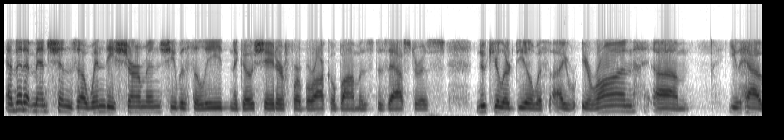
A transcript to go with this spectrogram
And then it mentions uh, Wendy Sherman. She was the lead negotiator for Barack Obama's disastrous nuclear deal with Iran. Um, you have,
